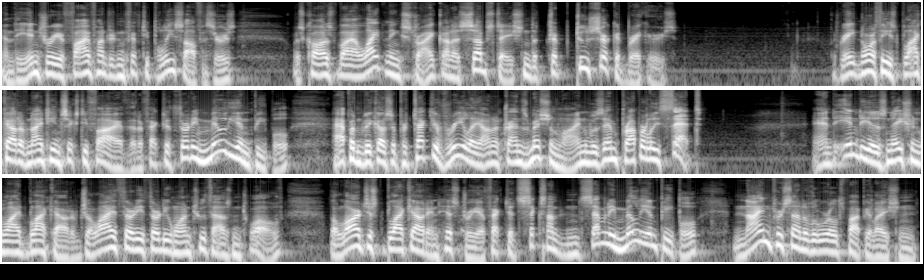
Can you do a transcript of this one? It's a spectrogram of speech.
and the injury of 550 police officers was caused by a lightning strike on a substation that tripped two circuit breakers. The Great Northeast Blackout of 1965, that affected 30 million people, happened because a protective relay on a transmission line was improperly set. And India's nationwide blackout of July 30 31, 2012, the largest blackout in history, affected 670 million people, 9% of the world's population,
